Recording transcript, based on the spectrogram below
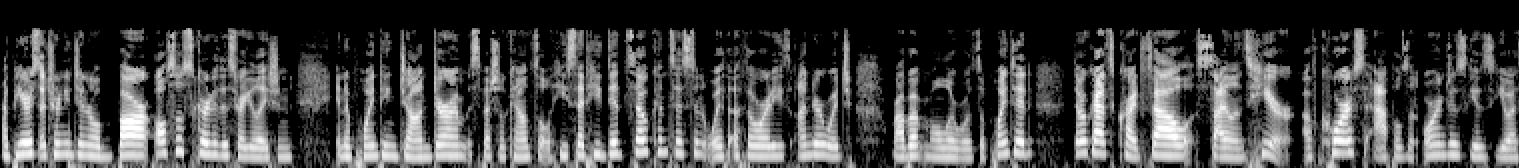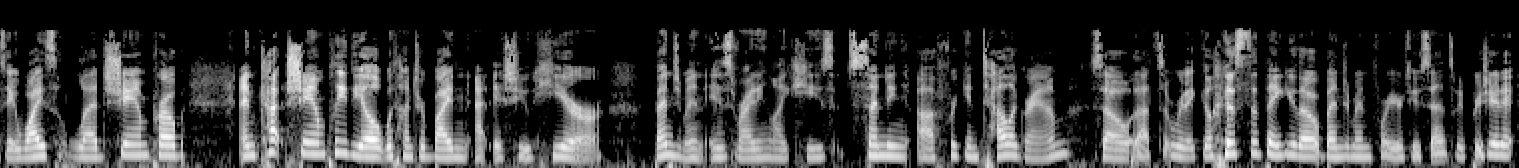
Appears Attorney General Barr also skirted this regulation in appointing John Durham special counsel. He said he did so consistent with authorities under which Robert Mueller was appointed. Democrats cried foul, silence here. Of course, apples and oranges gives USA Weiss led sham probe and cut sham plea deal with Hunter Biden at issue here. Benjamin is writing like he's sending a freaking telegram. So that's ridiculous. so thank you though, Benjamin, for your two cents. We appreciate it.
